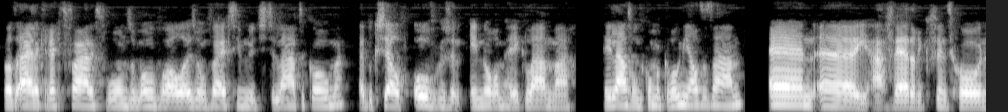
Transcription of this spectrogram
Wat eigenlijk rechtvaardigt voor ons om overal zo'n 15 minuutjes te laten komen. Heb ik zelf overigens een enorm hekel aan, maar helaas ontkom ik er ook niet altijd aan. En ja, verder, ik vind gewoon,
